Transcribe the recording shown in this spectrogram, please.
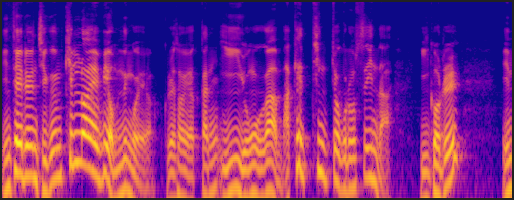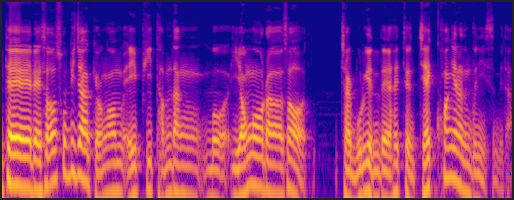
인텔은 지금 킬러 앱이 없는 거예요. 그래서 약간 이 용어가 마케팅적으로 쓰인다. 이거를 인텔에서 소비자 경험 AP 담당 뭐 영어라서 잘 모르겠는데 하여튼 잭 황이라는 분이 있습니다.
